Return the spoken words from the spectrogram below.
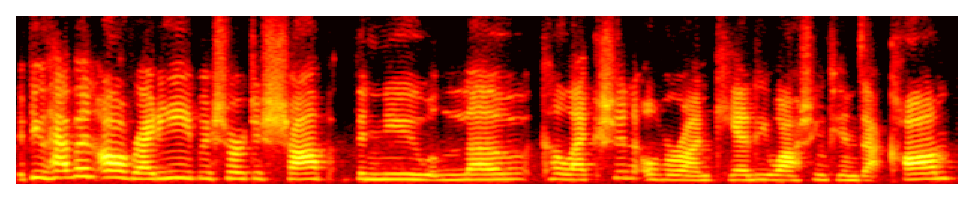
If you haven't already, be sure to shop the new Love collection over on candywashington.com.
